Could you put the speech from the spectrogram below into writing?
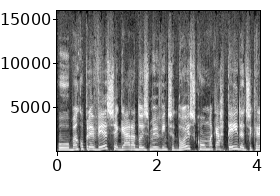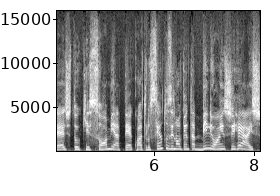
O banco prevê chegar a 2022 com uma carteira carteira de crédito que some até 490 bilhões de reais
